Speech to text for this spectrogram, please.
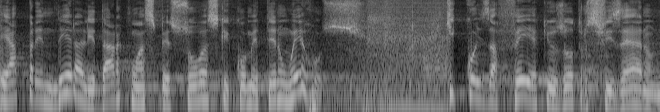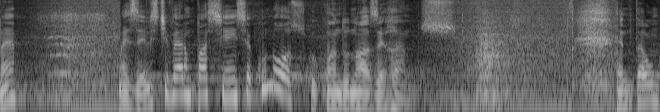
é aprender a lidar com as pessoas que cometeram erros. Que coisa feia que os outros fizeram, né? Mas eles tiveram paciência conosco quando nós erramos. Então,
